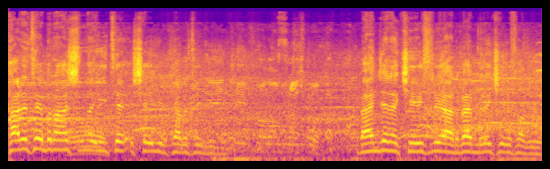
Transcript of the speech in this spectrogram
karate branşında iyi te- şey gibi karate gibi. Bence de keyifli yani ben bile keyif alıyorum.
